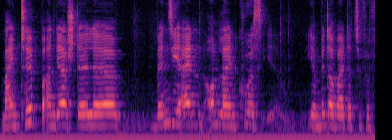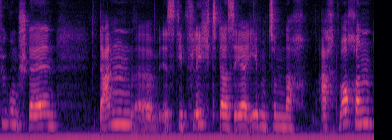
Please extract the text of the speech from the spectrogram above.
Mein Tipp an der Stelle, wenn Sie einen Online-Kurs Ihrem Mitarbeiter zur Verfügung stellen, dann äh, ist die Pflicht, dass er eben zum nach acht Wochen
